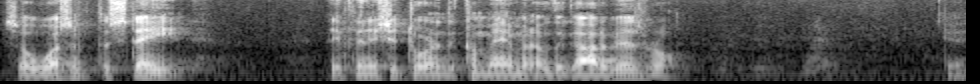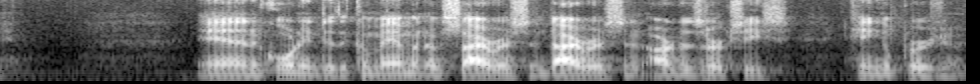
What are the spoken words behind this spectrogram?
So it wasn't the state, they finished it according to the commandment of the God of Israel. Okay. And according to the commandment of Cyrus and Darius and Artaxerxes, king of Persia.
